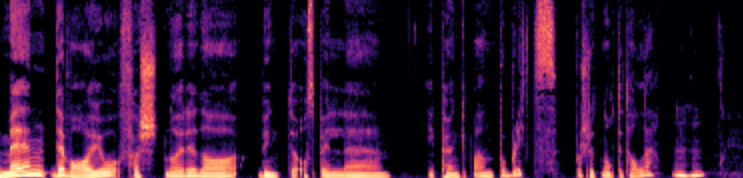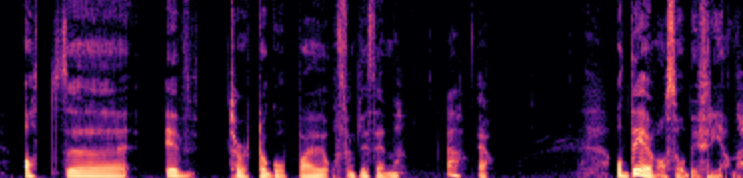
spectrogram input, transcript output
Men det var jo først når jeg da begynte å spille i punkband på Blitz på slutten av 80-tallet, Mhm. at uh, jeg turte å gå på ei offentlig scene. ja. Ja. Og det var så befriende,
